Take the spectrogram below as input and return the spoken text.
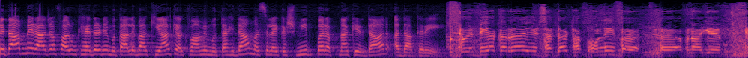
خطاب میں راجہ فاروق حیدر نے مطالبہ کیا کہ اقوام متحدہ مسئلہ کشمیر پر اپنا کردار ادا کرے۔ جو انڈیا کر رہا ہے اٹس اونلی uh, uh, اپنا یہ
